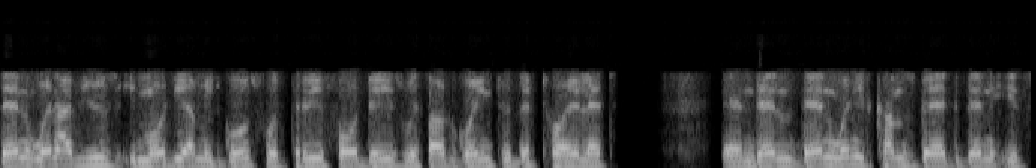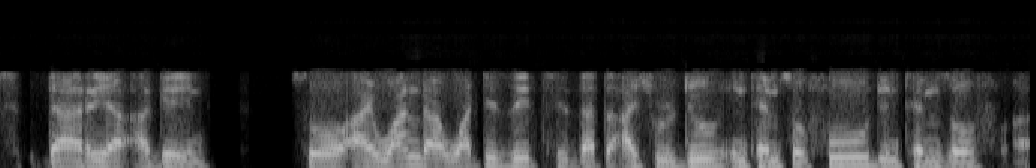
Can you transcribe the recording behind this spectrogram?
then when I've used Imodium, it goes for three, four days without going to the toilet, and then then when it comes back, then it's diarrhea again. So I wonder what is it that I should do in terms of food, in terms of uh,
